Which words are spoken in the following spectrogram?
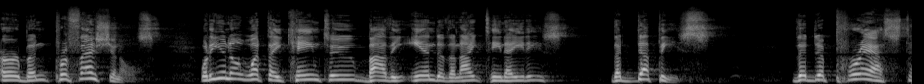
urban professionals well, do you know what they came to by the end of the 1980s? The duppies, the depressed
